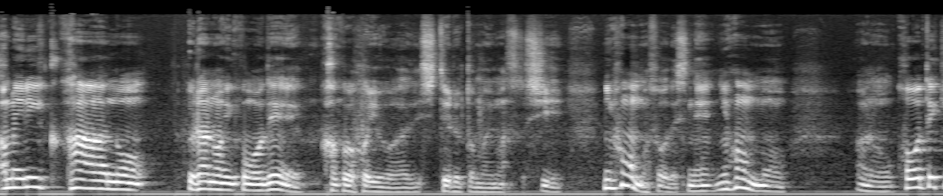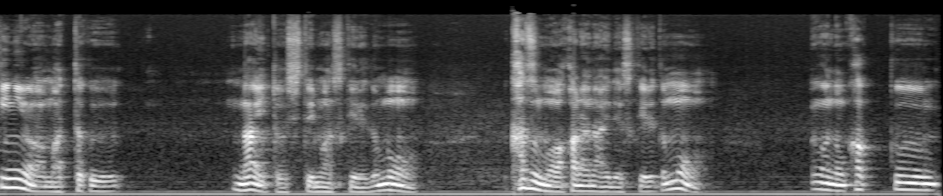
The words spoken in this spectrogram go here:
アメリカの裏の意向で核保有はしてると思いますし日本もそうですね日本もあの公的には全くないとしてますけれども数もわからないですけれどもあの核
